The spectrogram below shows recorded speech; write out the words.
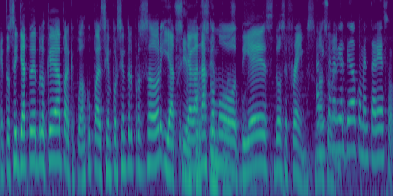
Entonces ya te desbloquea para que puedas ocupar el 100% del procesador y ya, ya ganas 100% como eso. 10, 12 frames. A mí más se o me había olvidado comentar eso,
